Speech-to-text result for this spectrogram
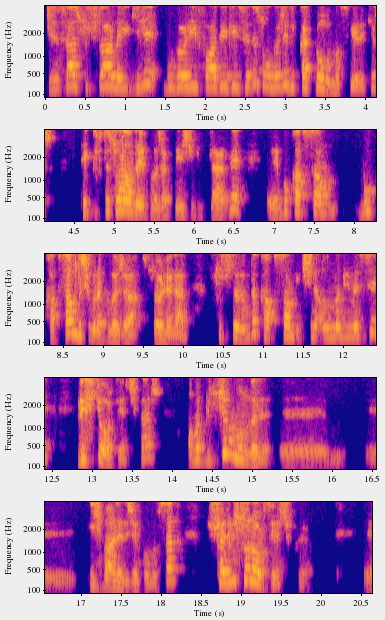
cinsel suçlarla ilgili bu böyle ifade edilse de son derece dikkatli olunması gerekir. Teklifte son anda yapılacak değişikliklerde e, bu kapsam bu kapsam dışı bırakılacağı söylenen suçların da kapsam içine alınabilmesi riski ortaya çıkar. Ama bütün bunları e, e, ihmal edecek olursak şöyle bir soru ortaya çıkıyor. E,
